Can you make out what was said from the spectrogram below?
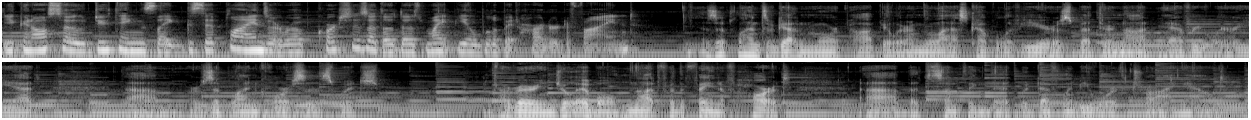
You can also do things like zip lines or rope courses, although those might be a little bit harder to find. Zip lines have gotten more popular in the last couple of years, but they're not everywhere yet. Um, or zip line courses, which are very enjoyable, not for the faint of heart, uh, but something that would definitely be worth trying out.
